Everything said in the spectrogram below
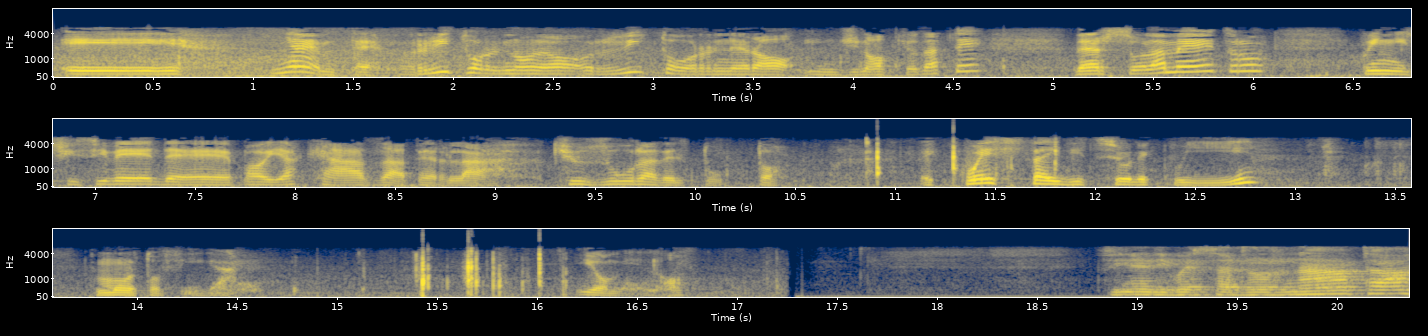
E niente, ritornerò, ritornerò in ginocchio da te verso la metro, quindi ci si vede poi a casa per la chiusura del tutto. E questa edizione qui è molto figa. Io meno. Fine di questa giornata,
